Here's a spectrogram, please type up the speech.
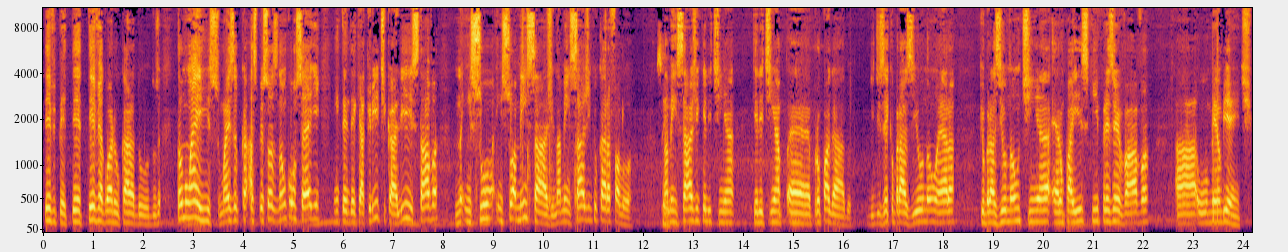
teve PT, teve agora o cara do, do Então não é isso, mas as pessoas não conseguem entender que a crítica ali estava em sua, em sua mensagem, na mensagem que o cara falou, Sim. na mensagem que ele tinha, que ele tinha é, propagado, de dizer que o Brasil não era, que o Brasil não tinha, era um país que preservava a, o meio ambiente.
